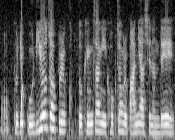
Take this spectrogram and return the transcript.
어, 그리고 리어저블 컵도 굉장히 걱정을 많이 하시는데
